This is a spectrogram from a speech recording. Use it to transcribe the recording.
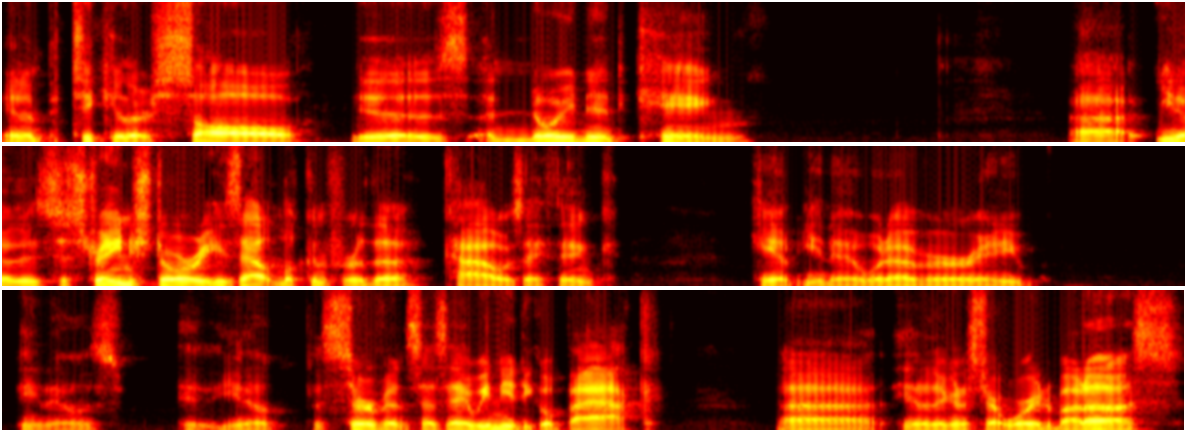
and in particular Saul is anointed king. Uh, you know, it's a strange story. He's out looking for the cows, I think. Can't you know whatever, and he you know is you know, the servant says, "Hey, we need to go back." Uh, you know, they're going to start worried about us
